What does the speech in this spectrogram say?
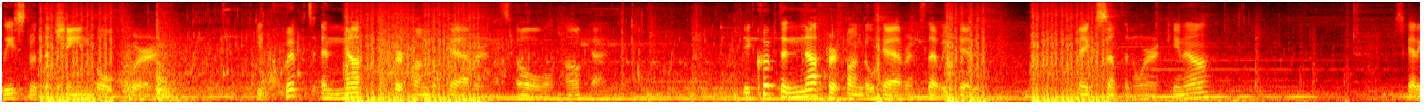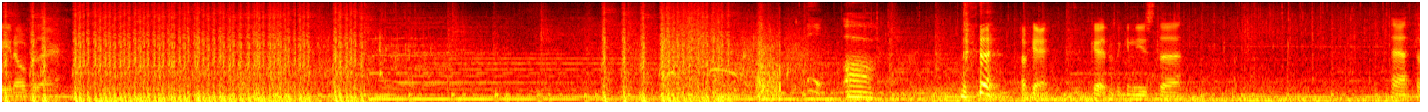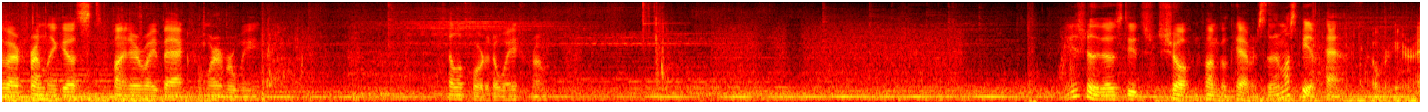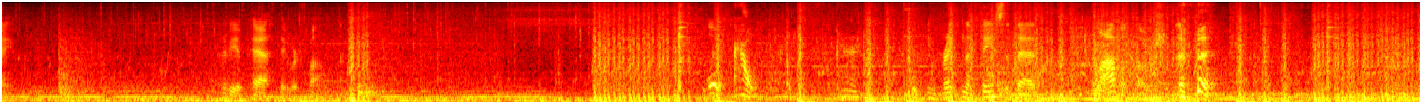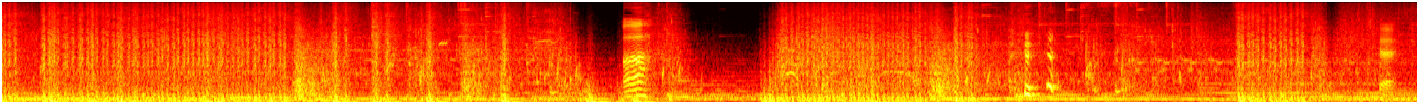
least with the chain bolt we're equipped enough for fungal caverns. Oh, okay. Equipped enough for fungal caverns that we could make something work, you know? Just gotta get over there. Oh. okay, good. We can use the path of our friendly ghost to find our way back from wherever we teleported away from. Usually those dudes show up in fungal caverns, so there must be a path over here, right? Gotta be a path they were following. Oh, ow! Right in the face of that lava potion. Ah! okay.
